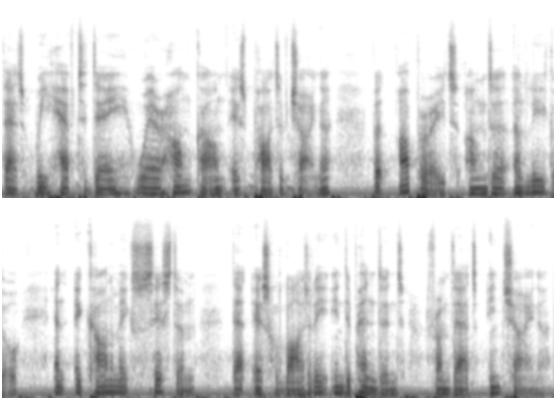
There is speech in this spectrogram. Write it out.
that we have today, where Hong Kong is part of China but operates under a legal and economic system that is largely independent from that in China.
